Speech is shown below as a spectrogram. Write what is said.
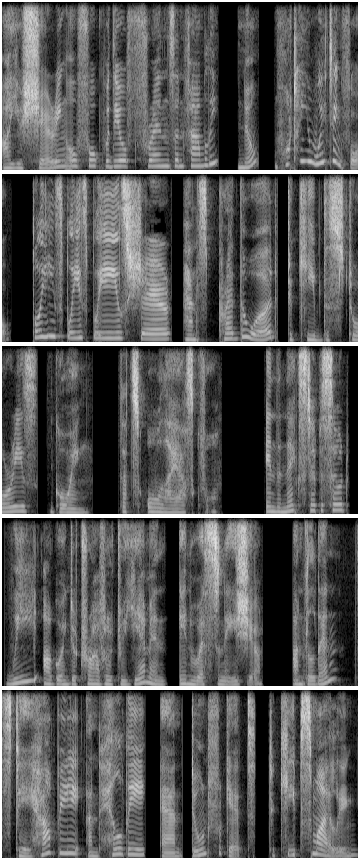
are you sharing OhhFolk with your friends and family? No? What are you waiting for? Please, please, please share and spread the word to keep the stories going. That's all I ask for. In the next episode, we are going to travel to Yemen in Western Asia. Until then, stay happy and healthy and don't forget to keep smiling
